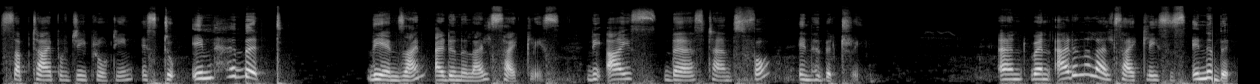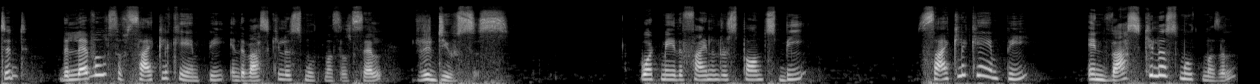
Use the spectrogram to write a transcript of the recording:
subtype of G protein is to inhibit the enzyme adenylyl cyclase. The I there stands for inhibitory. And when adenylyl cyclase is inhibited, the levels of cyclic AMP in the vascular smooth muscle cell reduces. What may the final response be? Cyclic AMP in vascular smooth muscle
